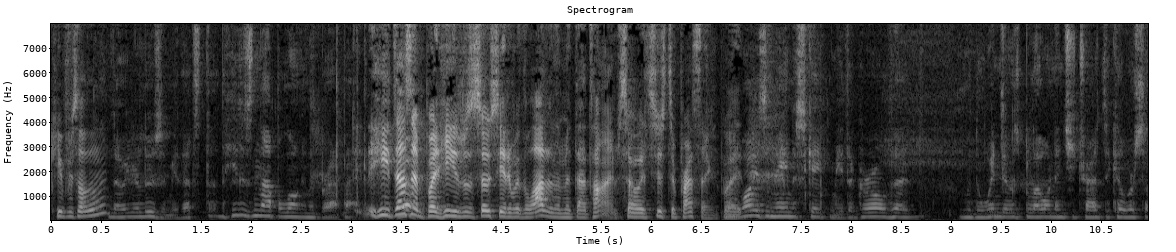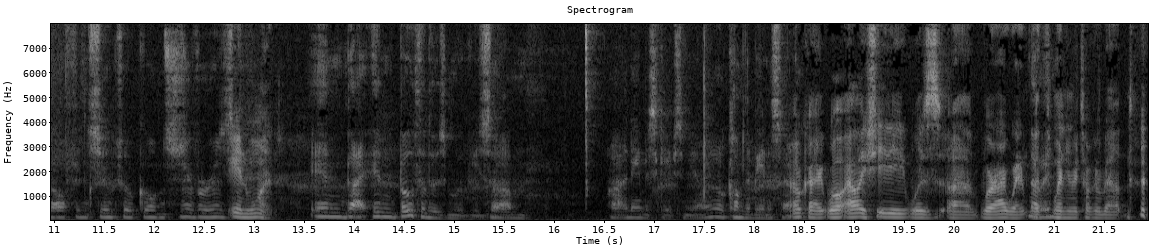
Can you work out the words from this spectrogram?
Kiefer Sutherland. No, you're losing me. That's the, he does not belong in the Brat Pack. He doesn't, but he was associated with a lot of them at that time, so it's just depressing. But Why does the name escape me? The girl that when the windows blow and she tries to kill herself and so so called shivers in what? in in both of those movies. Um, uh, name escapes me. It'll come to me in a second. Okay, well, Ali Sheedy was uh, where I went No, with it- when you were talking about. No,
